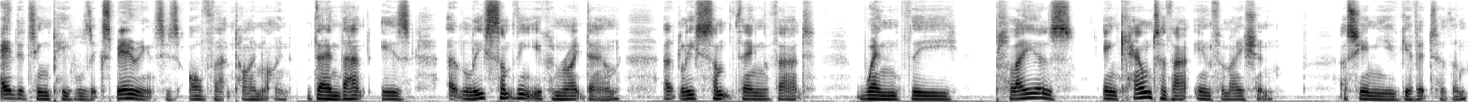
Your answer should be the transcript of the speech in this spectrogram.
editing people's experiences of that timeline, then that is at least something you can write down, at least something that when the players encounter that information, assuming you give it to them,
